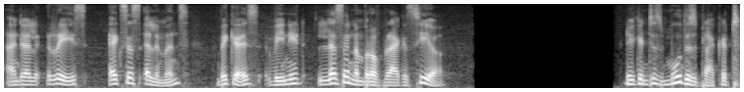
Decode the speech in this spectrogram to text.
And I'll erase excess elements because we need lesser number of brackets here. You can just move this bracket,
